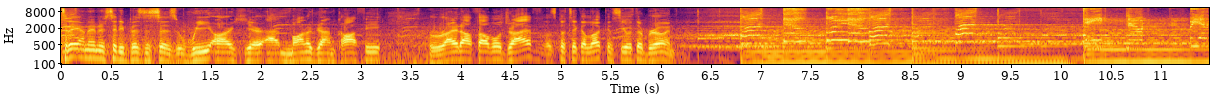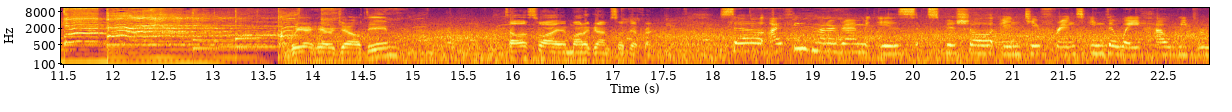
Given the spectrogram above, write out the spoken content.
Today on Inner City Businesses, we are here at Monogram Coffee, right off Elbow Drive. Let's go take a look and see what they're brewing. We are here with Geraldine. Tell us why Monogram is so different. So I think Monogram is special and different in the way how we brew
